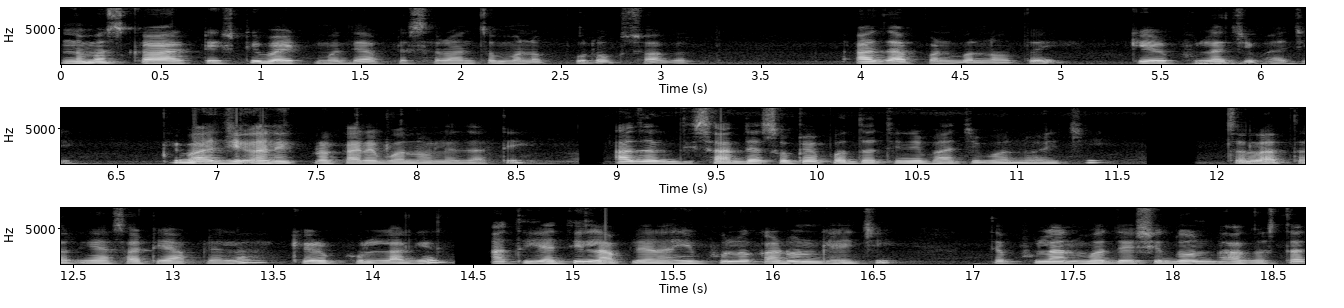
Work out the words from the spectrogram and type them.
नमस्कार टेस्टी बाईटमध्ये आपल्या सर्वांचं मनपूर्वक स्वागत. आज आपण बनवतोय आहे केळफुलाची भाजी. ही भाजी अनेक प्रकारे बनवली जाते. आज अगदी साध्या सोप्या पद्धतीने भाजी बनवायची. चला तर यासाठी आपल्याला केळफूल लागेल. आता यातील आपल्याला ही फुलं काढून घ्यायची. त्या फुलांमध्ये असे दोन भाग असतात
